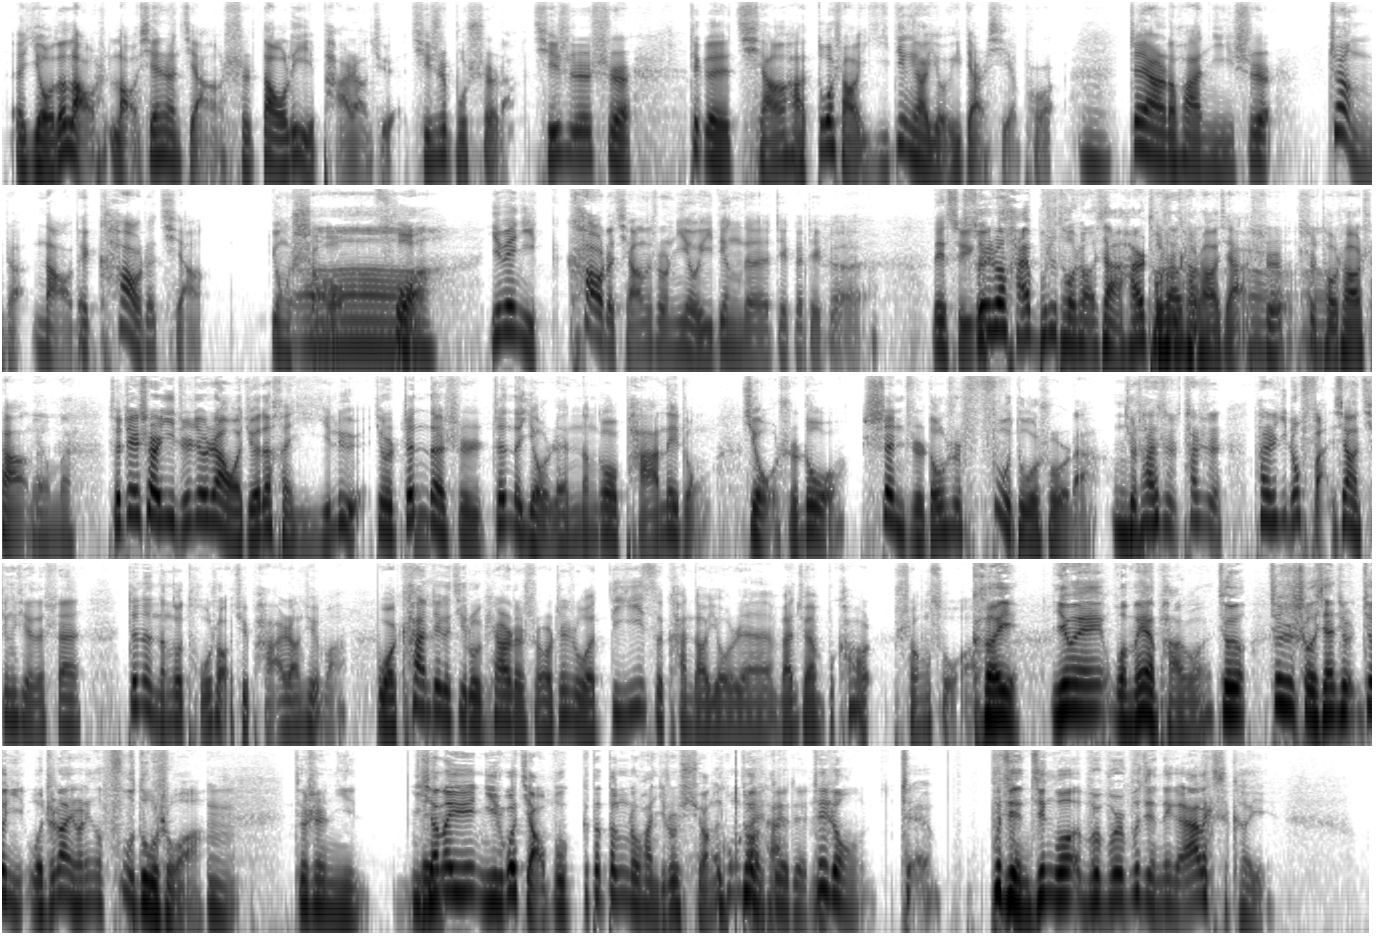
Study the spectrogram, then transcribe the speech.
呃，有的老老先生讲是倒立爬上去，其实不是的，其实是这个墙哈，多少一定要有一点斜坡，嗯，这样的话，你是正着脑袋靠着墙，用手啊错，因为你靠着墙的时候，你有一定的这个这个类似于所以说还不是头朝下，还是头朝头朝下，嗯是是嗯头朝上的。明白？所以这事儿一直就让我觉得很疑虑，就是真的是真的有人能够爬那种九十度，甚至都是负度数的，嗯就是它是它是它是一种反向倾斜的山，真的能够徒手去爬上去吗？我看这个纪录片的时候，这是我第一次看到有人完全不靠绳索，可以，因为我们也爬过，就就是首先就就你我知道你说那个负度数啊，嗯，就是你你相当于你如果脚不跟它蹬着的话，你就是悬呃空状态，对对对，嗯。这种这不仅经过不是不是不仅那个 Alex 可以，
